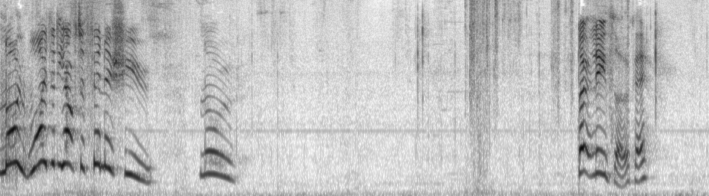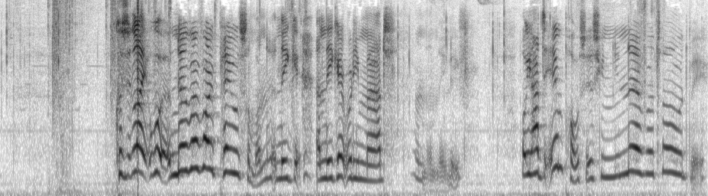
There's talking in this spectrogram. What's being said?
No, why did he have to finish you? No. Don't leave though, okay? Cause it, like wh- whenever I play with someone and they get and they get really mad and then they leave. Oh, you had the impulses and you never told me.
